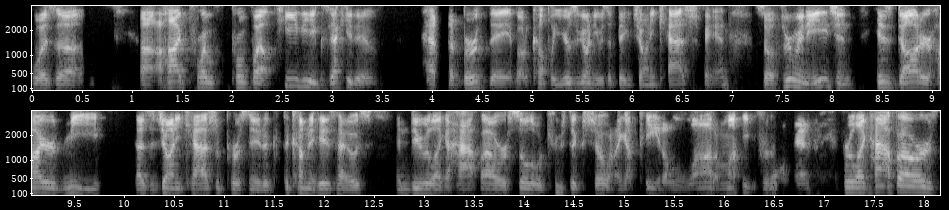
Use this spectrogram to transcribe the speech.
was uh, a, a high pro, profile TV executive had a birthday about a couple years ago and he was a big Johnny Cash fan. So through an agent, his daughter hired me as a Johnny Cash impersonator to come to his house and do like a half hour solo acoustic show. And I got paid a lot of money for that, man. For like half hours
